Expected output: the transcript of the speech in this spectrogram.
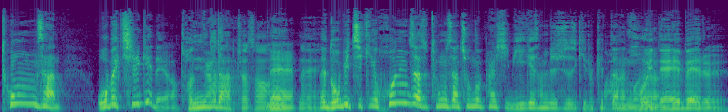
통산 507개래요. 전부 다 합쳐서 네. 네. 노비치키 혼자서 통산 1982개 3점 슛을 기록했다는 아, 거의 거는 네 배를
